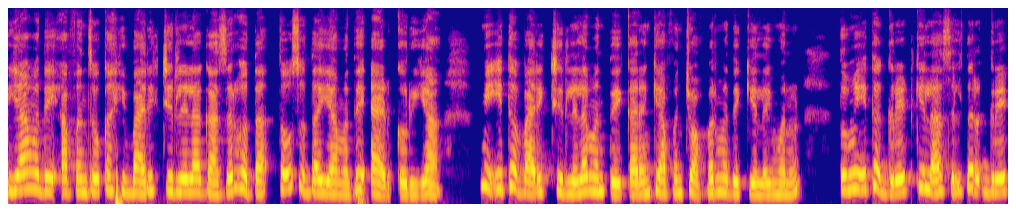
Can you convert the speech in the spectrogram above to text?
यामध्ये आपण जो काही बारीक चिरलेला गाजर होता तो सुद्धा यामध्ये ऍड करूया. मी इथं बारीक चिरलेला म्हणते कारण की आपण चॉपरमध्ये केलंय म्हणून. तुम्ही इथं ग्रेट केला असेल तर ग्रेट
